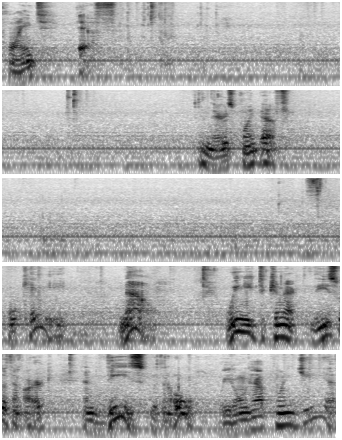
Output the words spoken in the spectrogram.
point F. And there's point F. Okay, now we need to connect these with an arc and these with an, oh, we don't have point G yet.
